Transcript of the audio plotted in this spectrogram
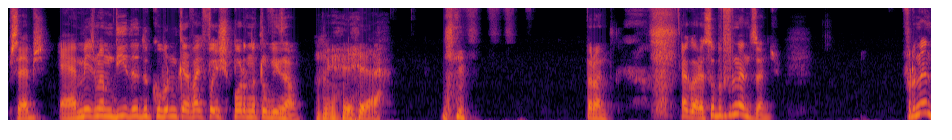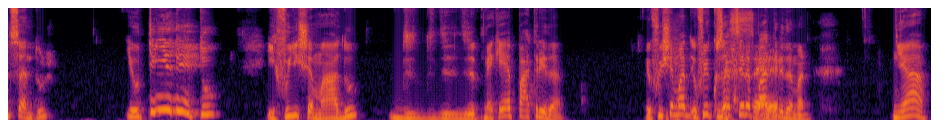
Percebes? É a mesma medida do que o Bruno Carvalho foi expor na televisão. yeah. Pronto. Agora, sobre Fernando Santos. Fernando Santos, eu tinha dito e fui chamado de, de- de- de- como é que é? Apátrida. Eu fui chamado, eu fui acusado de ser Sério? apátrida, mano. Yeah.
